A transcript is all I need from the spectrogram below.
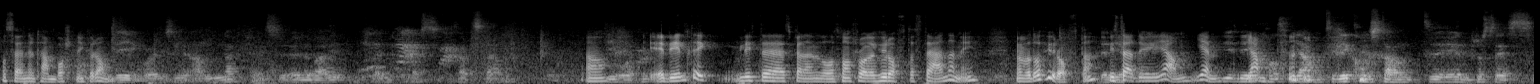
och sen är det tandborstning för dem. Det ingår liksom i alla kvälls, eller varje kväll att städa. Ja. Det är lite, lite spännande då. Så man frågar hur ofta städar ni? Men vadå hur ofta? Vi städar ju jämt. jämt, Det, det, är jämt. konstant, jämt. det är konstant eh, en process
